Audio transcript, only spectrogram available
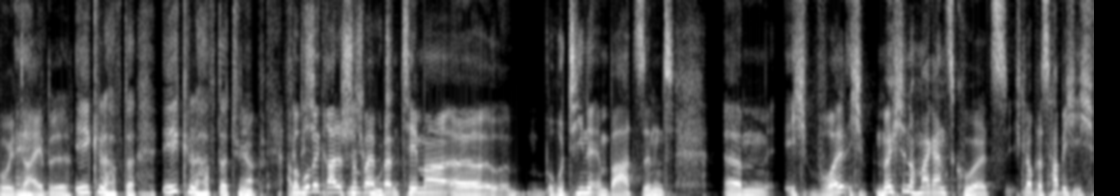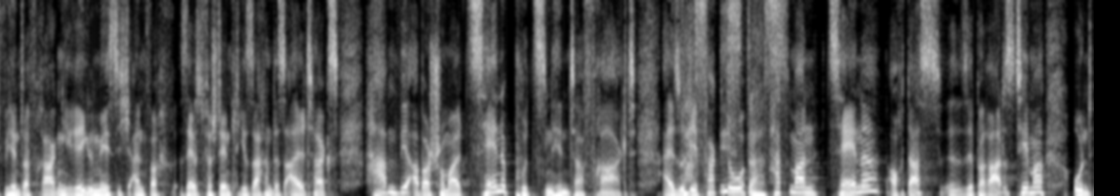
Pfui Deibel. Ekelhafter, ekelhafter Typ. Ja. Aber wo ich wir gerade schon nicht bei, gut. beim Thema äh, Routine im Bad sind, ähm, ich wollte, ich möchte noch mal ganz kurz. Ich glaube, das habe ich. Ich wir hinterfragen hier regelmäßig einfach selbstverständliche Sachen des Alltags. Haben wir aber schon mal Zähneputzen hinterfragt? Also de Was facto ist das? hat man Zähne, auch das äh, separates Thema. Und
